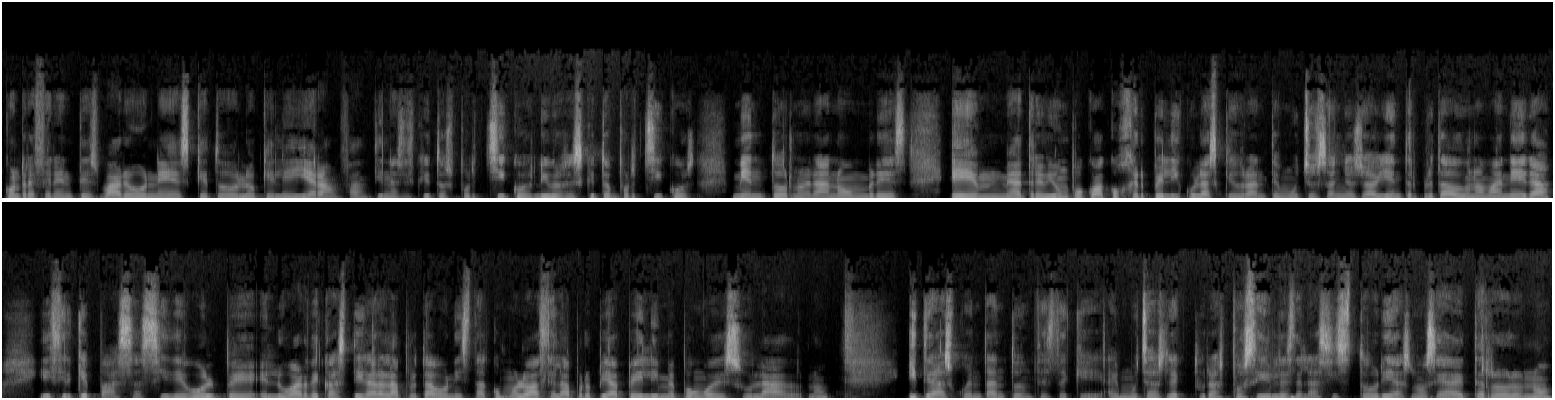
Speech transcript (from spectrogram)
con referentes varones, que todo lo que leía eran fanzines escritos por chicos, libros escritos por chicos, mi entorno eran hombres. Eh, me atreví un poco a coger películas que durante muchos años yo había interpretado de una manera y decir qué pasa si de golpe, en lugar de castigar a la protagonista como lo hace la propia peli, me pongo de su lado. ¿no? Y te das cuenta entonces de que hay muchas lecturas posibles de las historias, ¿no? sea de terror o no,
